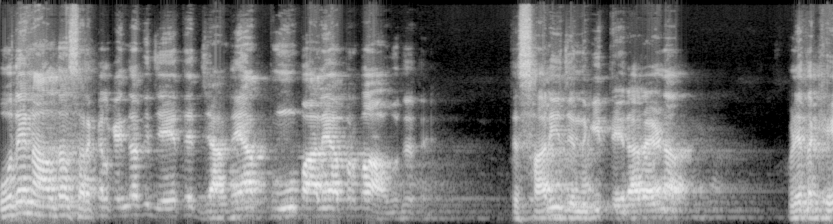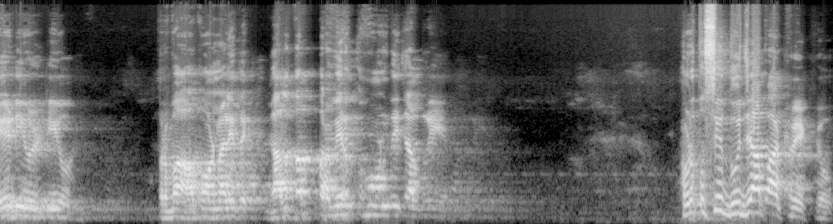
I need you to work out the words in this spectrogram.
ਉਹਦੇ ਨਾਲ ਦਾ ਸਰਕਲ ਕਹਿੰਦਾ ਵੀ ਜੇ ਤੇ ਜਾਂਦਿਆਂ ਤੂੰ ਪਾ ਲਿਆ ਪ੍ਰਭਾਵ ਉਹਦੇ ਤੇ ਤੇ ਸਾਰੀ ਜ਼ਿੰਦਗੀ ਤੇਰਾ ਰਹਿਣਾ। ਹੁਣ ਇਹ ਤਾਂ ਖੇਡ ਹੀ ਉਲਟੀ ਹੋ ਗਈ। ਪ੍ਰਭਾਵ ਪਾਉਣ ਵਾਲੀ ਤੇ ਗੱਲ ਤਾਂ ਪ੍ਰਵਿਰਤ ਹੋਣ ਦੀ ਚੱਲ ਰਹੀ ਹੈ। ਹੁਣ ਤੁਸੀਂ ਦੂਜਾ ਪੱਖ ਵੇਖਿਓ।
